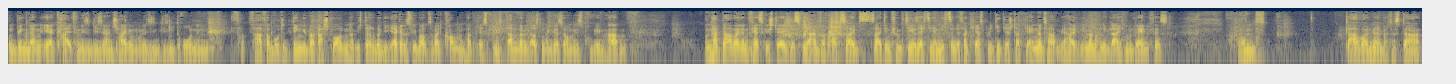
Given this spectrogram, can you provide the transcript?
und bin dann eher kalt von diesen, dieser Entscheidung oder diesem, diesem drohenden Fahrverbote-Ding überrascht worden und habe mich darüber geärgert, dass wir überhaupt so weit kommen und habe erst mich dann damit auseinandergesetzt, warum wir das Problem haben. Und habe dabei dann festgestellt, dass wir einfach auch seit, seit den 50er, 60er nichts an der Verkehrspolitik der Stadt geändert haben. Wir halten immer noch an den gleichen Modellen fest. Und da wollen wir einfach, dass da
